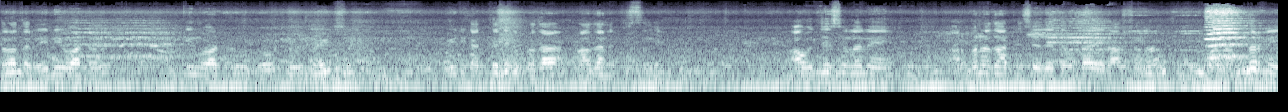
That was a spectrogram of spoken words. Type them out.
తర్వాత రెయినీ వాటర్ డ్రింకింగ్ వాటర్ రోడ్లు లైట్స్ వీటికి అత్యధిక ప్రధా ప్రాధాన్యత ఇస్తుంది. ఆ ఉద్దేశంలోనే అర్బన్ అథారిటీస్ ఏదైతే ఉన్నాయో ఈ రాష్ట్రంలో వాళ్ళందరినీ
